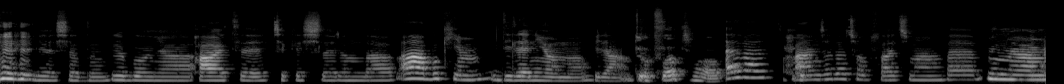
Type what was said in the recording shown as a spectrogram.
yaşadım. Lubunya parti çıkışlarında. Aa bu kim? Dileniyor mu? Bilen. Çok saçma. Evet. Bence de çok saçma ve bilmiyorum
